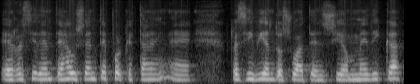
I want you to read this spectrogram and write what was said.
eh, residentes ausentes porque están eh, recibiendo su atención médica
